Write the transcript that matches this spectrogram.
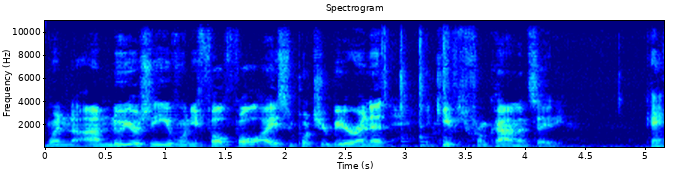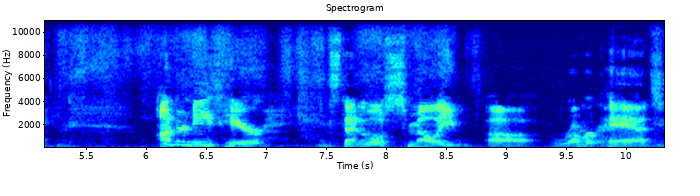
when on New Year's Eve, when you fill it full of ice and put your beer in it, it keeps it from condensating. Okay? Underneath here, instead of those smelly uh, rubber pads,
